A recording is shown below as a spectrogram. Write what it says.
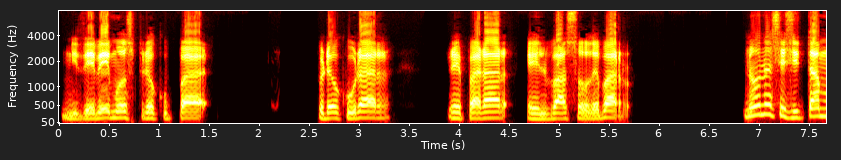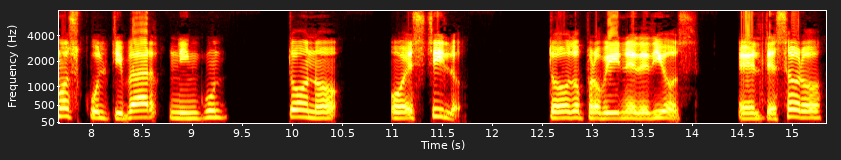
ni debemos preocupar, procurar reparar el vaso de barro. No necesitamos cultivar ningún tono o estilo. Todo proviene de Dios. El tesoro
